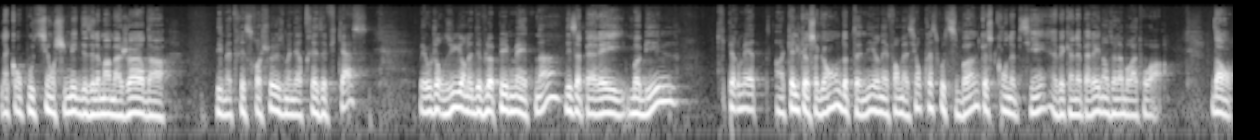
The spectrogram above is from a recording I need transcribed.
la composition chimique des éléments majeurs dans des matrices rocheuses de manière très efficace. Mais aujourd'hui, on a développé maintenant des appareils mobiles qui permettent en quelques secondes d'obtenir une information presque aussi bonne que ce qu'on obtient avec un appareil dans un laboratoire. Donc,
